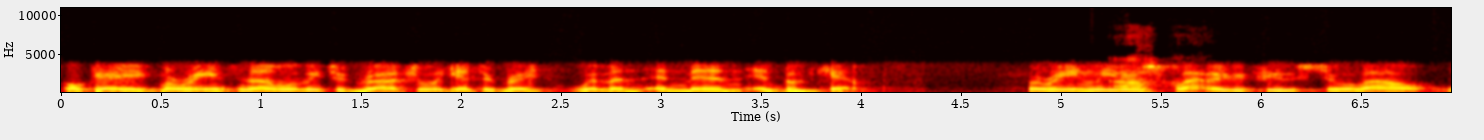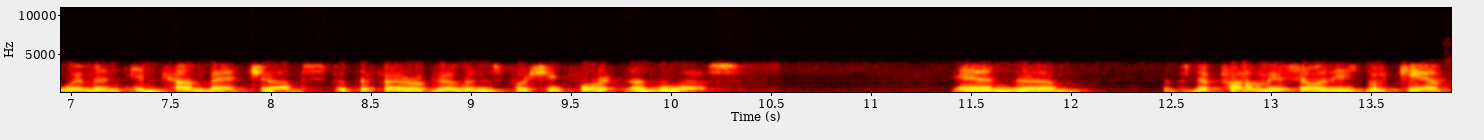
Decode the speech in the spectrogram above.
Okay, Marines now moving to gradually integrate women and men in boot camp. Marine leaders Oh. flatly refuse to allow women in combat jobs, but the federal government is pushing for it nonetheless. And um, the problem is some of these boot camp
